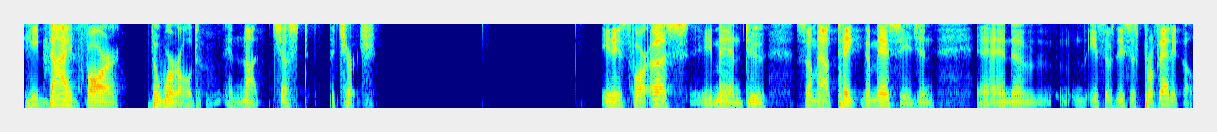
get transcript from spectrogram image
he died for the world and not just the church. It is for us, amen, to somehow take the message and and um, it's a, this is prophetical,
